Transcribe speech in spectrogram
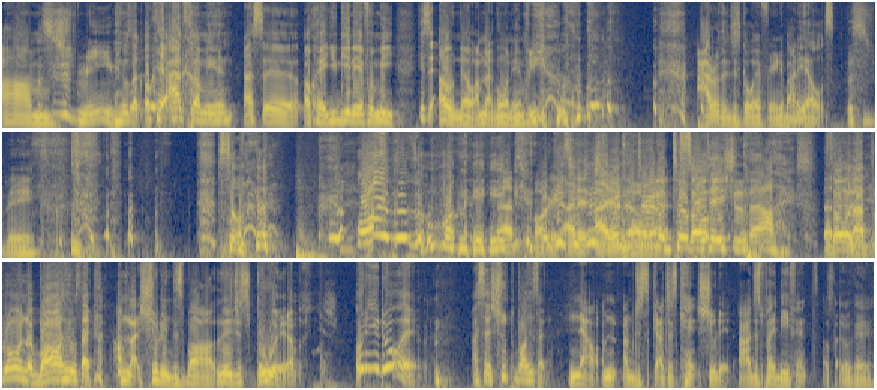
um, This is just mean. he was like, okay, I'll come in. I said, okay, you get in for me. He said, oh, no, I'm not going in for you. I'd rather just go in for anybody else. This is mean. So, Why is this so funny? That's funny. Because I you didn't, just I went didn't know an that. interpretation of Alex. so when I threw him the ball, he was like, I'm not shooting this ball. And he just threw it. I'm like, what are you doing? I said, shoot the ball. He's like, no, I'm, I'm just, I just can't shoot it. I'll just play defense. I was like, okay.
